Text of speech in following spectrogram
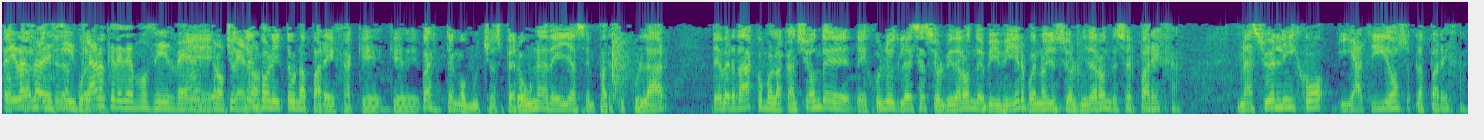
Pero ibas a de decir, acuerdo. claro que debemos de ir de Eh, yo pero... tengo ahorita una pareja que, que, bueno, tengo muchas, pero una de ellas en particular, de verdad, como la canción de, Julio Iglesias, se olvidaron de vivir, bueno, ellos se olvidaron de ser pareja. Nació el hijo y adiós la pareja.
